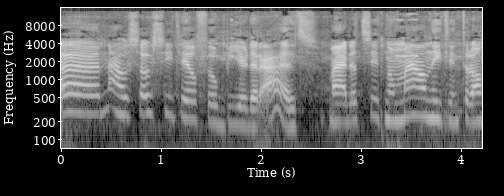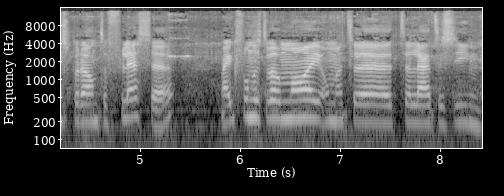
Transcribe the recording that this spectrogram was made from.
Uh, nou, zo ziet heel veel bier eruit. Maar dat zit normaal niet in transparante flessen. Maar ik vond het wel mooi om het uh, te laten zien.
